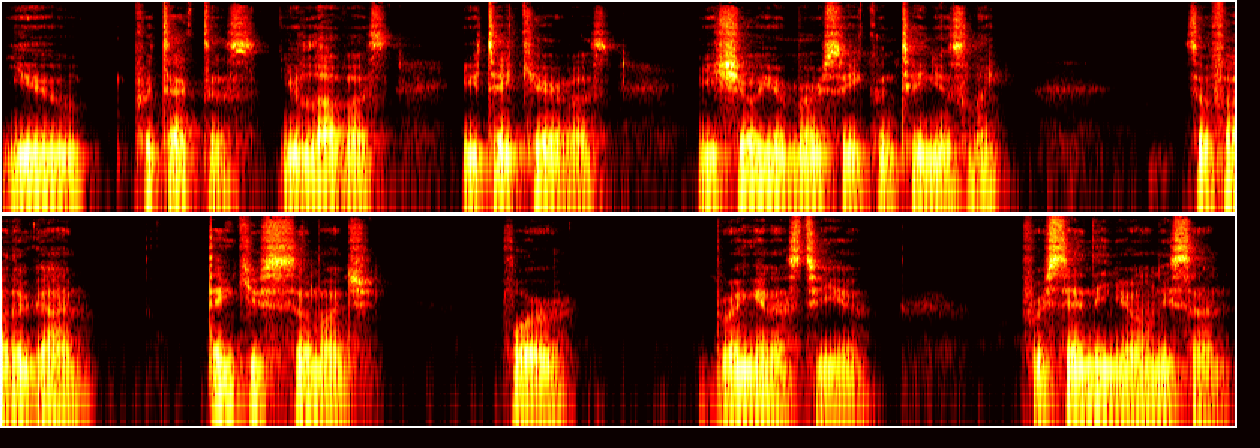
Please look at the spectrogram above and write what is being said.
you protect us, you love us, you take care of us, you show your mercy continuously. So, Father God, thank you so much for bringing us to you, for sending your only Son.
